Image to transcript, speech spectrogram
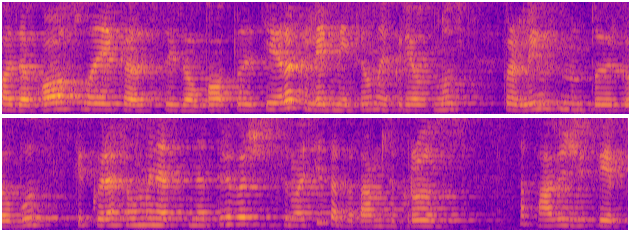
padėkos laikas, tai dėl to tai tie yra kalėdiniai filmai, kurie mus pralinksmintų ir galbūt kai kurie filmai net, net priverčia susimastyti apie tam tikrus Na, pavyzdžiui, kaip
